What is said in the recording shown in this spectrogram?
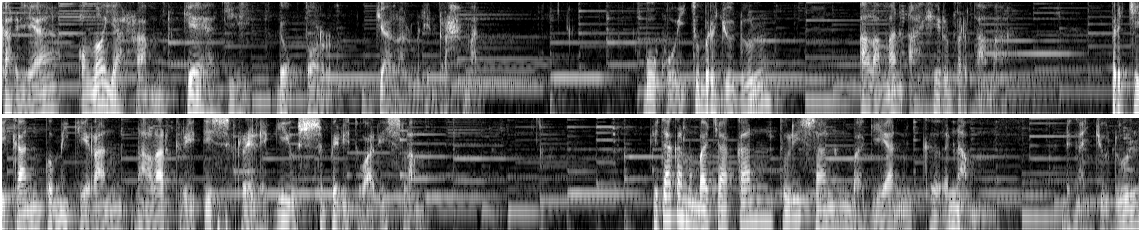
karya Allah Yarham Kiai Haji Dr. Jalaluddin Rahman Buku itu berjudul Alaman Akhir Pertama Percikan Pemikiran Nalar Kritis Religius Spiritual Islam. Kita akan membacakan tulisan bagian ke-6 dengan judul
